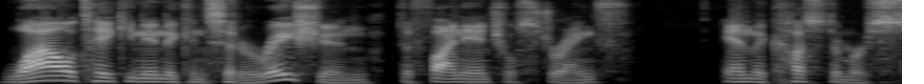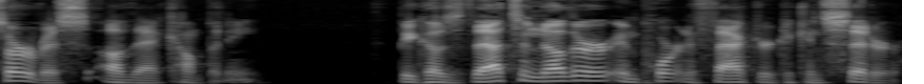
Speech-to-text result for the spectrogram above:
while taking into consideration the financial strength and the customer service of that company. Because that's another important factor to consider.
